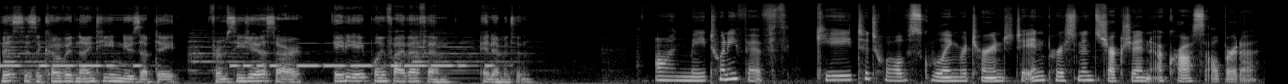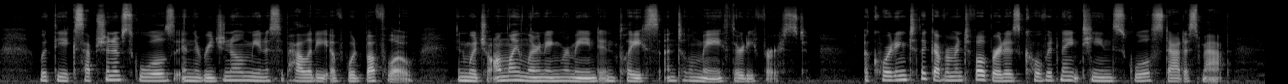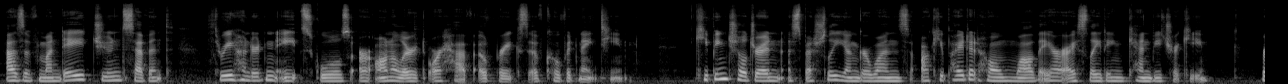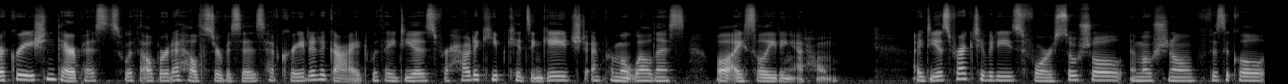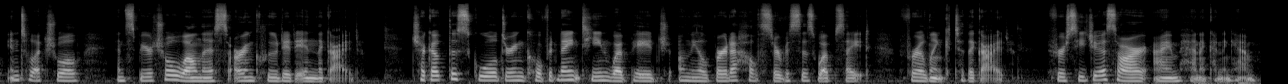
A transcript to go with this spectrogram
This is a COVID 19 news update from CJSR 88.5 FM in Edmonton. On May 25th, K 12 schooling returned to in person instruction across Alberta, with the exception of schools in the regional municipality of Wood Buffalo, in which online learning remained in place until May 31st. According to the Government of Alberta's COVID 19 school status map, as of Monday, June 7th, 308 schools are on alert or have outbreaks of COVID 19. Keeping children, especially younger ones, occupied at home while they are isolating can be tricky. Recreation therapists with Alberta Health Services have created a guide with ideas for how to keep kids engaged and promote wellness while isolating at home. Ideas for activities for social, emotional, physical, intellectual, and spiritual wellness are included in the guide. Check out the School During COVID 19 webpage on the Alberta Health Services website for a link to the guide. For CJSR, I'm Hannah Cunningham.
